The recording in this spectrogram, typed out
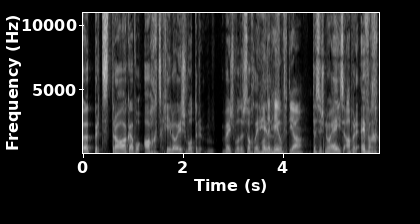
jemand zu tragen, der 80 Kilo ist, wo der, weißt, wo der so ein bisschen hilft. hilft, ja. Das ist noch eins, aber einfach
